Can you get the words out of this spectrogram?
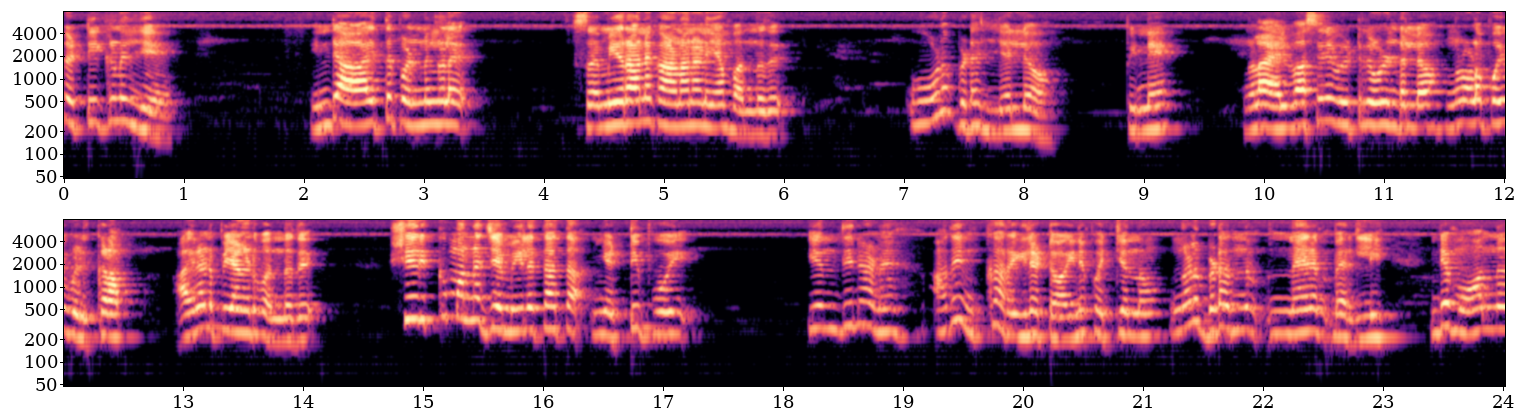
കെട്ടിക്കണില്ലേ? എന്റെ ആദ്യത്തെ പെണ്ണുങ്ങളെ സമീറാനെ കാണാനാണ് ഞാൻ വന്നത്. ഓൾ ഇവിടെ ഇല്ലല്ലോ. പിന്നെ നിങ്ങൾ അയൽവാസിന്റെ വീട്ടിൽ ഓളുണ്ടല്ലോ നിങ്ങൾ ഓളെ പോയി വിളിക്കണം. അതിനാണ് ഇപ്പം ഞാൻ അങ്ങോട്ട് വന്നത്. ശരിക്കും പറഞ്ഞ ജമീലത്താത്ത ഞെട്ടിപ്പോയി. എന്തിനാണ്? അത് എനിക്കറിയില്ല കേട്ടോ അതിനെ പറ്റിയൊന്നും നിങ്ങൾ ഇവിടെ ഒന്ന് നേരം വരില്ലേ എന്റെ മോൻ ഒന്ന്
